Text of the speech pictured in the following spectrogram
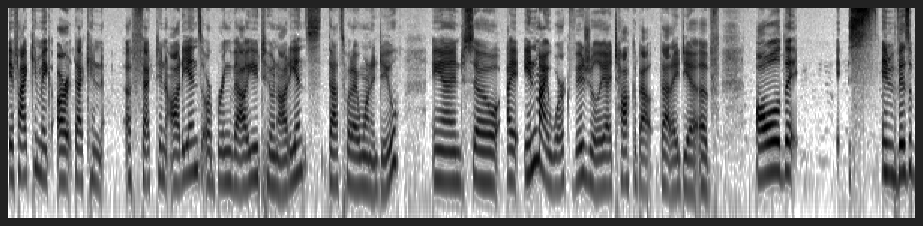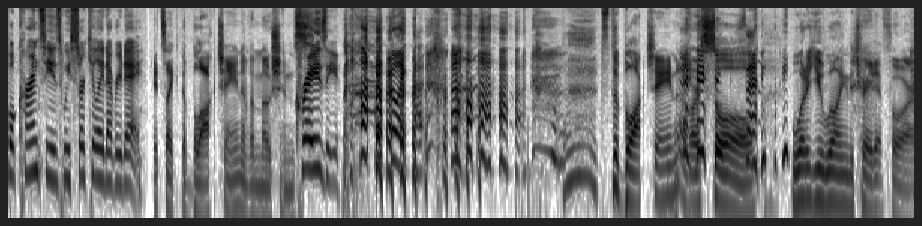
if i can make art that can affect an audience or bring value to an audience that's what i want to do and so i in my work visually i talk about that idea of all the invisible currencies we circulate every day It's like the blockchain of emotions. crazy like that. It's the blockchain of our soul. What are you willing to trade it for?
